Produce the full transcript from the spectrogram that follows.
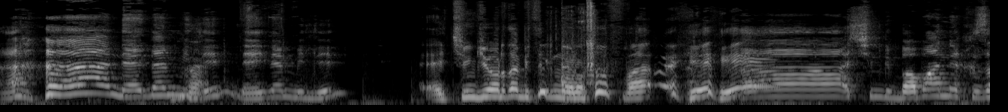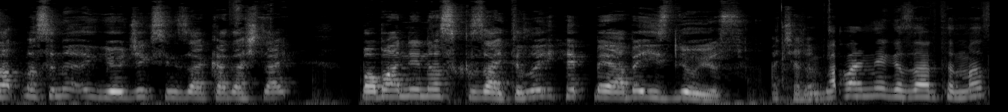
Aha, nereden bildin? Neyden bildin? E, çünkü orada bir tek molotof var. Aa, şimdi babaanne kızartmasını göreceksiniz arkadaşlar. Babaanne nasıl kızartılır hep beraber izliyoruz. Açalım. Babaanne kızartılmaz.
